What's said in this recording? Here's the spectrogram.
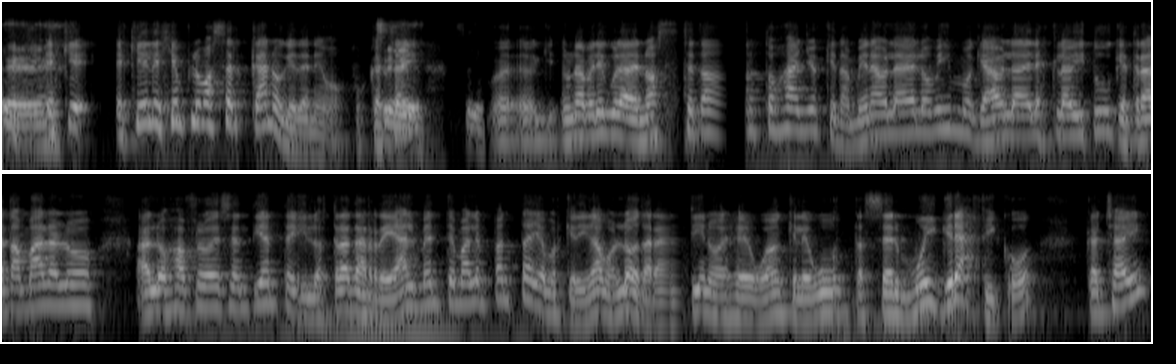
Eh. Es, que, es que el ejemplo más cercano que tenemos, ¿cachai? Eh, una película de no hace tantos años que también habla de lo mismo, que habla de la esclavitud, que trata mal a los, a los afrodescendientes y los trata realmente mal en pantalla, porque digámoslo, Tarantino es el weón que le gusta ser muy gráfico, ¿cachai?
